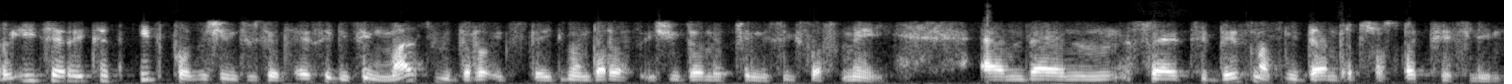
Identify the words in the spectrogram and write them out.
reiterated its position to say the SABC must withdraw its statement that was issued on the 26th of May. And and then said this must be done retrospectively.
